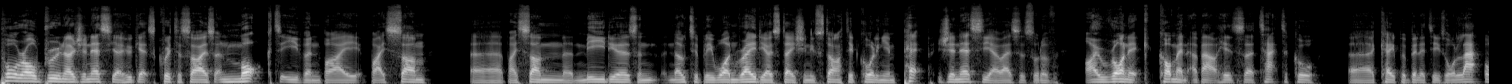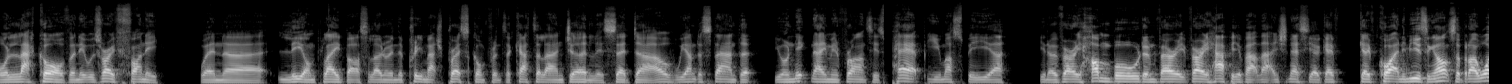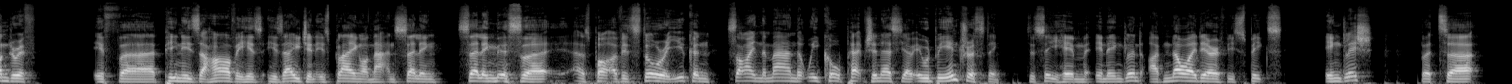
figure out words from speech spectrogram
poor old Bruno Genesio, who gets criticised and mocked even by by some uh, by some uh, medias and notably one radio station who started calling him Pep Genesio as a sort of ironic comment about his uh, tactical uh, capabilities or lack or lack of, and it was very funny when uh, Lyon played Barcelona in the pre-match press conference. A Catalan journalist said, uh, "Oh, we understand that your nickname in France is Pep. You must be." Uh, you know, very humbled and very, very happy about that. And Genesio gave gave quite an amusing answer. But I wonder if if uh, Pini Zahavi, his his agent, is playing on that and selling selling this uh, as part of his story. You can sign the man that we call Pep Genesio. It would be interesting to see him in England. I've no idea if he speaks English, but uh,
